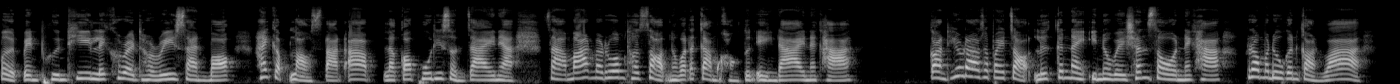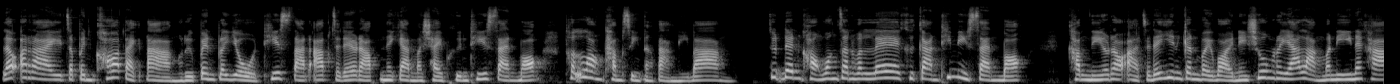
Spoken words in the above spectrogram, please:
เปิดเป็นพื้นที่ Laboratory Sandbox ให้กับเหล่าสตาร์ทอัพแล้วก็ผู้ที่สนใจเนี่ยสามารถมาร่วมทดสอบนวัตกรรมของตนเองได้นะคะก่อนที่เราจะไปเจาะลึกกันใน Innovation Zone นะคะ เรามาดูกันก่อนว่า แล้วอะไรจะเป็นข้อแตกต่าง หรือเป็นประโยชน์ที่สตาร์ทอัพจะได้รับในการมาใช้พื้นที่ Sandbox ทดลองทำสิ่งต่างๆ นี้บ้าง จุดเด่นของวังจันทร์วันเล่คือการที่มี Sandbox คำนี้เราอาจจะได้ยินกันบ่อยๆ ในช่วงระยะหลังมานี้นะคะ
